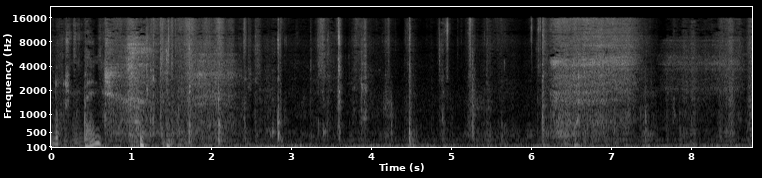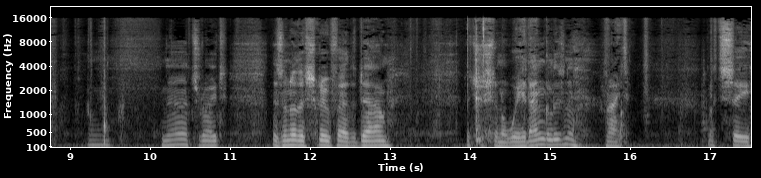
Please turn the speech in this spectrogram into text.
looks bent mm, No, that's right. There's another screw further down. It's just on a weird angle, isn't it? Right. Let's see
